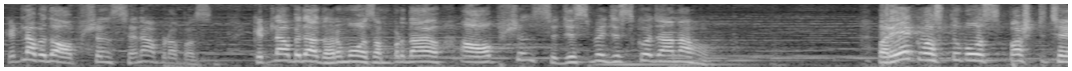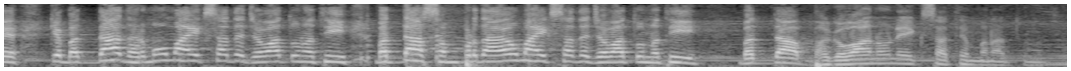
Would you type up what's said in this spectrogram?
કેટલા બધા ઓપ્શન્સ છે ને આપણા પાસે? કેટલા બધા ધર્મો, સંપ્રદાયો આ ઓપ્શન્સ છે, જિસમે જિસકો જાના હો. પર એક વસ્તુ બહુ સ્પષ્ટ છે કે બધા ધર્મોમાં એક સાથે જવાતું નથી, બધા સંપ્રદાયોમાં એક સાથે જવાતું નથી, બધા ભગવાનોને એકસાથે મનાતું નથી.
